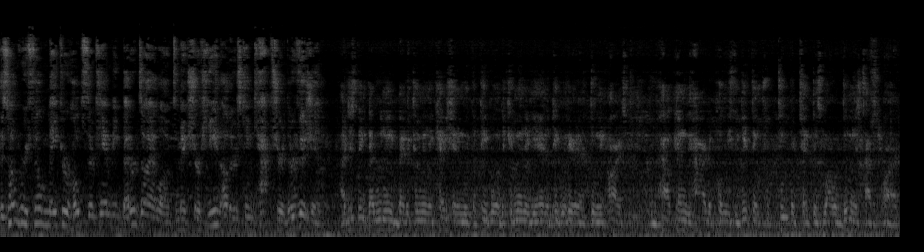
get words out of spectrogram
This hungry filmmaker hopes there can be better dialogue to make sure he and others can capture their vision. I just think that we need better communication with the people of the community and the people here that's doing arts. And how can we hire the police to get them to protect us while we're doing this type of art?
